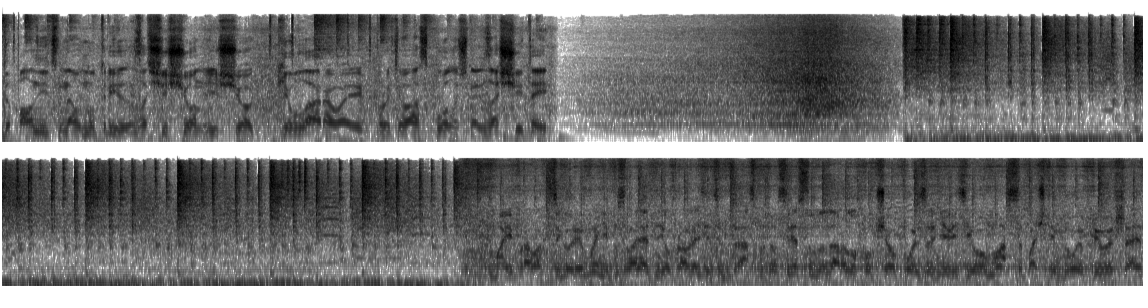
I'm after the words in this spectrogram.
Дополнительно внутри защищен еще кевларовой противоосколочной защитой. Мои права категории «Б» не позволяют мне управлять этим транспортным средством на дорогах общего пользования, ведь его масса почти вдвое превышает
